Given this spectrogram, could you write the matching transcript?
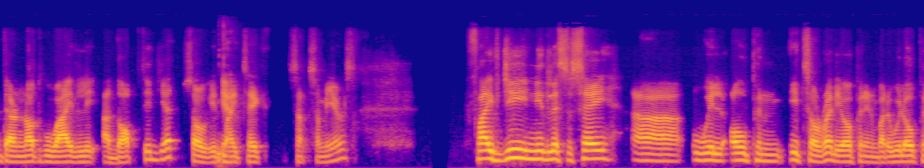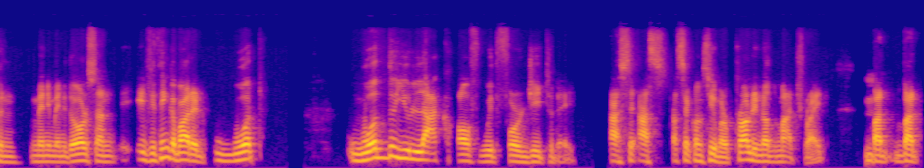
they're not widely adopted yet. So it yeah. might take some, some years 5G, needless to say, uh, will open. It's already opening, but it will open many, many doors. And if you think about it, what what do you lack of with 4G today as a, as, as a consumer? Probably not much, right? Mm. But but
